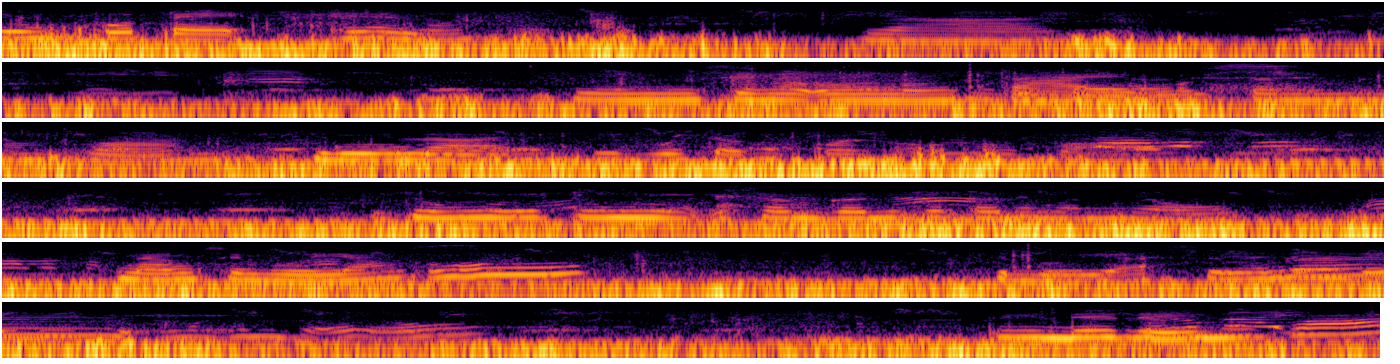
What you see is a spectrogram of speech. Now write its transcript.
Yung puti. Ayan o. Yan. Yan yung sinaunang tiles. Magtanim ng farm. Gulay. Sibos ang farm ulo ba? Itong, itong isang ganito taniman niyo. Nang sibuyas? Oo. Sibuyas. Maganda dito. Maganda eh oh. Pwede rin. Ano pa?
